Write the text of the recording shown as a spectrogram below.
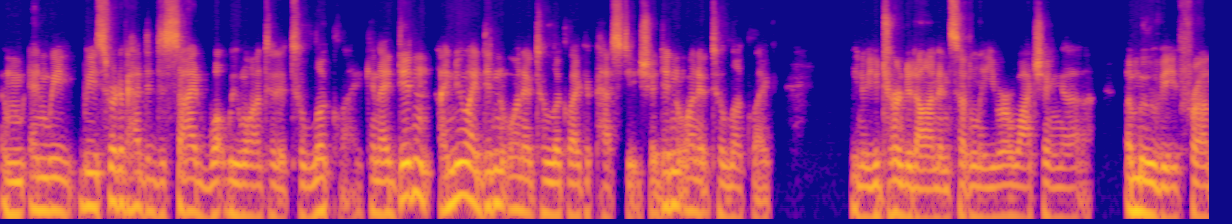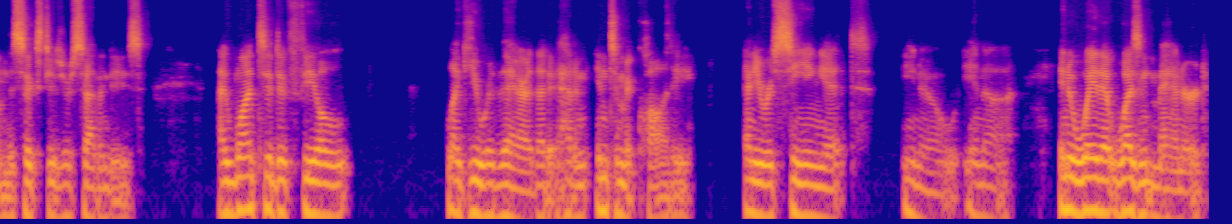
and, and we we sort of had to decide what we wanted it to look like. And i didn't i knew i didn't want it to look like a pastiche. I didn't want it to look like you know you turned it on and suddenly you were watching a, a movie from the 60s or 70s i wanted to feel like you were there that it had an intimate quality and you were seeing it you know in a in a way that wasn't mannered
